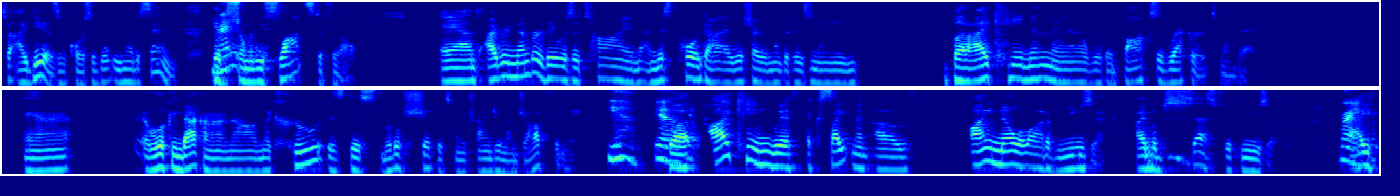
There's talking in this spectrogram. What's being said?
to ideas, of course, of what we want to sing. He had Right. so many slots to fill. And I remember there was a time, and this poor guy, I wish I remembered his name, but I came in there with a box of records one day. And looking back on it now, I'm like, who is this little shit that's going to try and do my job for me? Yeah. Yeah. But I came with excitement of, I know a lot of music. I'm obsessed with music. right. I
